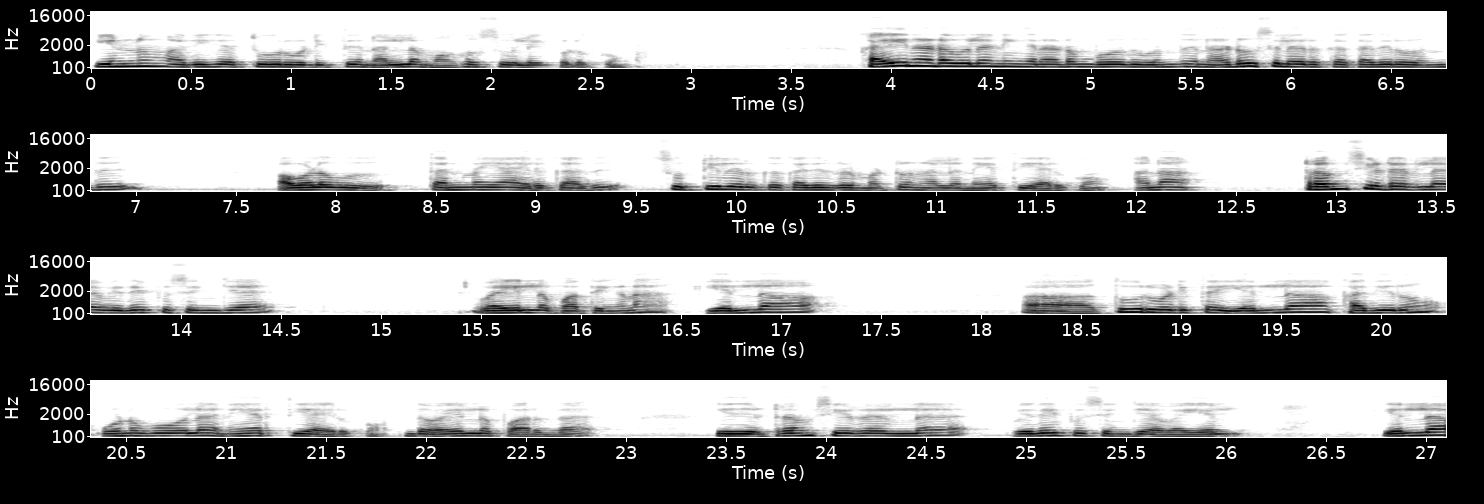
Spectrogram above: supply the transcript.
இன்னும் அதிக தூர் வெடித்து நல்ல மகசூலை கொடுக்கும். கை நடவில் நீங்கள் நடும்போது வந்து நடுசில் இருக்க கதிர் வந்து அவ்வளவு தன்மையாக இருக்காது. சுற்றிலும் இருக்க கதிர்கள் மட்டும் நல்ல நேர்த்தியாக இருக்கும். ஆனால் ட்ரம் சீடரில் விதைப்பு செஞ்ச வயலில் பார்த்திங்கன்னா எல்லா தூர் வடித்த எல்லா கதிரும் ஒன்று போல் நேர்த்தியாக இருக்கும். இந்த வயலில் பாருங்கள் இது ட்ரம் சீடரில் விதைப்பு செஞ்ச வயல். எல்லா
